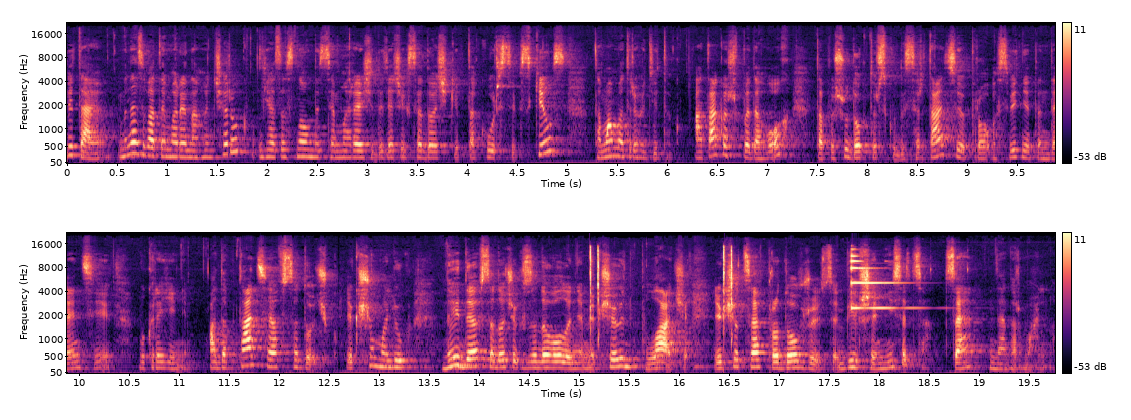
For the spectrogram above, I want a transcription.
Вітаю! Мене звати Марина Гончарук, я засновниця мережі дитячих садочків та курсів Skills та мама трьох діток, а також педагог та пишу докторську дисертацію про освітні тенденції в Україні. Адаптація в садочку. Якщо малюк не йде в садочок з задоволенням, якщо він плаче, якщо це продовжується більше місяця, це ненормально.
